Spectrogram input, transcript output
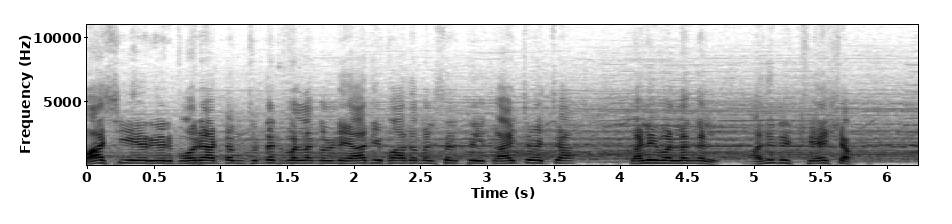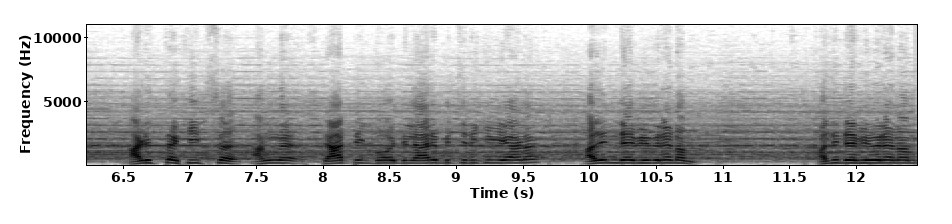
വാശിയേറിയ ഒരു പോരാട്ടം ചുണ്ടൻ വള്ളങ്ങളുടെ ആദ്യപാദ മത്സരത്തിൽ കാഴ്ചവെച്ച കളിവള്ളങ്ങൾ. അതിനുശേഷം അടുത്ത ഹിറ്റ്സ് അങ്ങ് സ്റ്റാർട്ടിംഗ് പോയിന്റിൽ ആരംഭിച്ചിരിക്കുകയാണ്. അതിന്റെ വിവരണം അതിന്റെ വിവരണം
